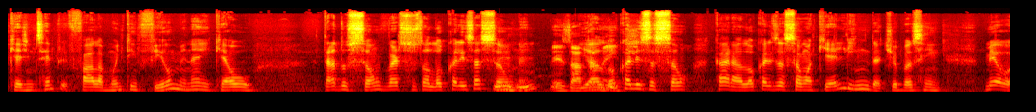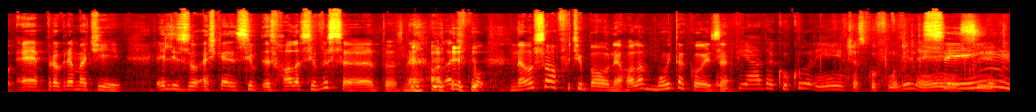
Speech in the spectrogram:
que a gente sempre fala muito em filme, né? E que é o tradução versus a localização, Uhum, né? exatamente. E a localização, cara, a localização aqui é linda, tipo assim, meu, é programa de eles, acho que é, rola Silvio Santos, né? Rola tipo, não só futebol, né? Rola muita Tem coisa. piada com o Corinthians, com o Fluminense. Sim.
